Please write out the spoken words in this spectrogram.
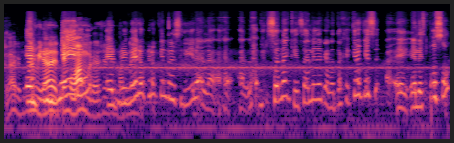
Claro, una mirada de tengo hambre. El primero creo que en recibir a la, a la, persona que sale del canotaje, creo que es eh, el esposo,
